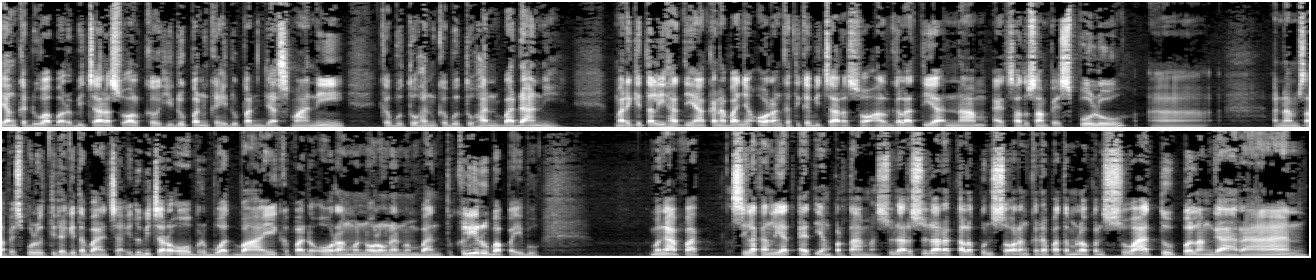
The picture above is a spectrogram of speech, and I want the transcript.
Yang kedua baru bicara soal kehidupan-kehidupan jasmani, kebutuhan-kebutuhan badani. Mari kita lihat ya, karena banyak orang ketika bicara soal Galatia 6 ayat 1 sampai 10, uh, 6 sampai 10 tidak kita baca, itu bicara oh berbuat baik kepada orang, menolong dan membantu. Keliru Bapak Ibu. Mengapa? Silakan lihat ayat yang pertama. Saudara-saudara, kalaupun seorang kedapatan melakukan suatu pelanggaran,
